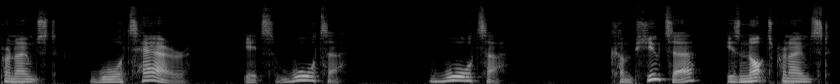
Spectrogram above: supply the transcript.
pronounced water, it's water, water. Computer is not pronounced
